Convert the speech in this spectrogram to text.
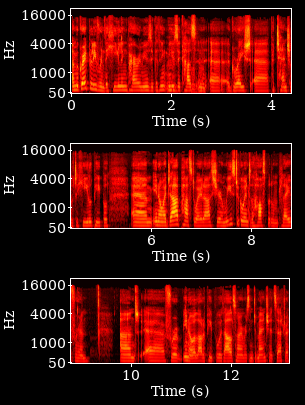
I'm a great believer in the healing power of music. I think music has an, uh, a great uh, potential to heal people. Um, you know, my dad passed away last year, and we used to go into the hospital and play for him and uh, for you know a lot of people with Alzheimer's and dementia, etc.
